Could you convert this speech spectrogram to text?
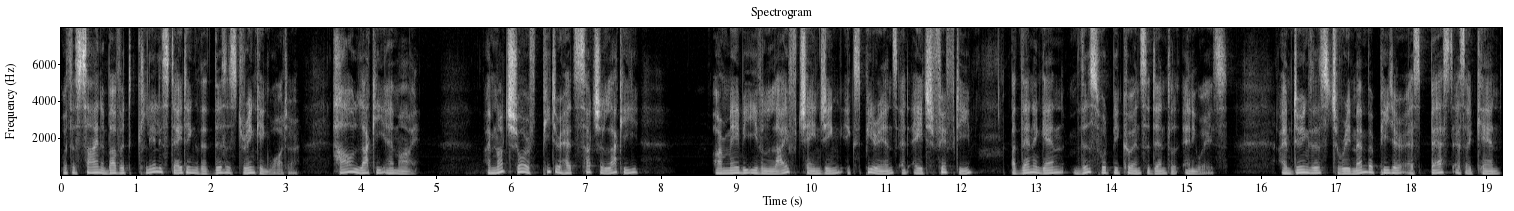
with a sign above it clearly stating that this is drinking water. How lucky am I? I'm not sure if Peter had such a lucky or maybe even life changing experience at age 50 but then again, this would be coincidental, anyways. I'm doing this to remember Peter as best as I can,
